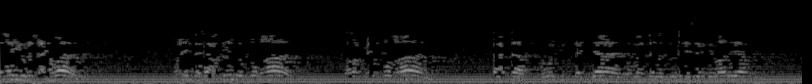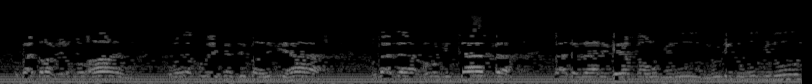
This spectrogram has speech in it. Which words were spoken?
تغير الأحوال وعند تعظيم القرآن ورفع القرآن. بعد خروج الدجال وبعد نزول عيسى بن مريم وبعد رفع القرآن وبعد طلوع الشمس من مغربها وبعد خروج الدابة. بعد ذلك يبقى مؤمنون يوجد مؤمنون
